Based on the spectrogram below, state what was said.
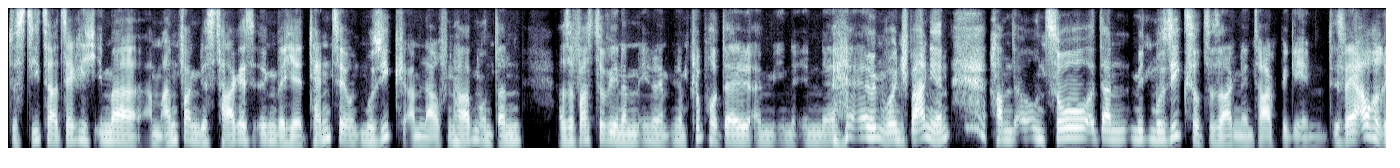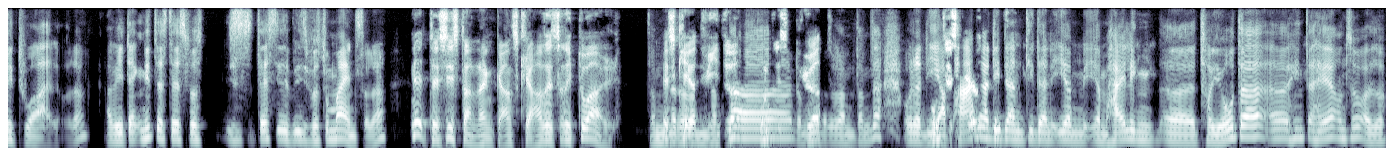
dass die tatsächlich immer am Anfang des Tages irgendwelche Tänze und Musik am Laufen haben und dann also fast so wie in einem, in einem, in einem Clubhotel ähm, in, in, äh, irgendwo in Spanien, haben und so dann mit Musik sozusagen den Tag begehen. Das wäre ja auch ein Ritual, oder? Aber ich denke nicht, dass das was, das ist, was du meinst, oder? Nee, das ist dann ein ganz klares Ritual. Es kehrt wieder und es hört. Oder die Japaner, die dann, die dann ihrem, ihrem heiligen äh, Toyota äh, hinterher und so, also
